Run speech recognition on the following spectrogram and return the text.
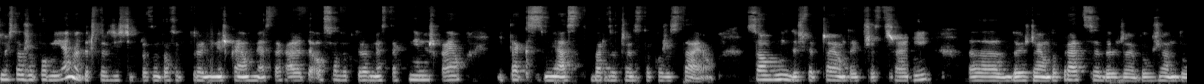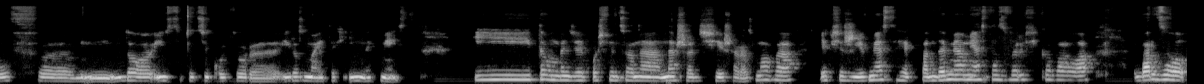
myślał, że pomijamy te 40% osób, które nie mieszkają w miastach, ale te osoby, które w miastach nie mieszkają i tak z miast bardzo często korzystają. Są w nich, doświadczają tej przestrzeni, e, dojeżdżają do pracy, dojeżdżają do urzędów, e, do instytucji kultury i rozmaitych innych miejsc. I temu będzie poświęcona nasza dzisiejsza rozmowa, jak się żyje w miastach, jak pandemia miasta zweryfikowała, bardzo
